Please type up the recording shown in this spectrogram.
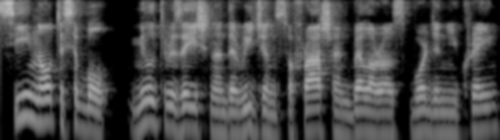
Seeing noticeable militarization in the regions of Russia and Belarus bordering Ukraine,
